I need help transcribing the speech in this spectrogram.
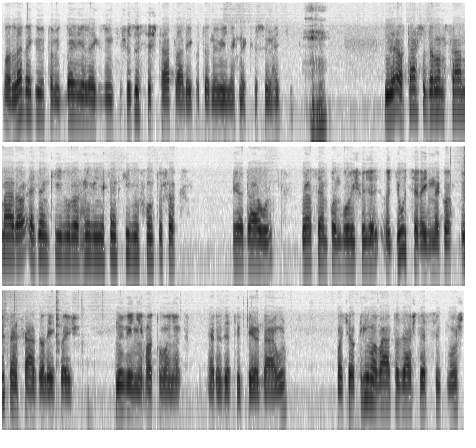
a levegőt, amit belélegzünk, és az összes táplálékot a növényeknek köszönhetjük. Uh-huh. De a társadalom számára ezen kívül a növények rendkívül fontosak, például olyan szempontból is, hogy a gyógyszereinknek a 50%-a is növényi hatóanyag eredetű például. Vagy ha a klímaváltozást vesszük most,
